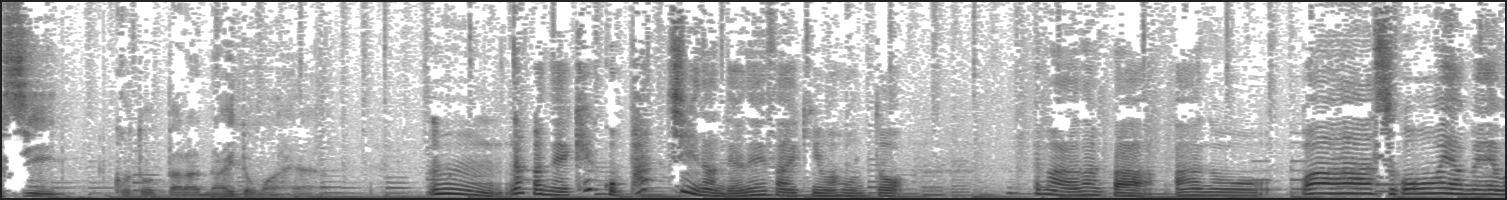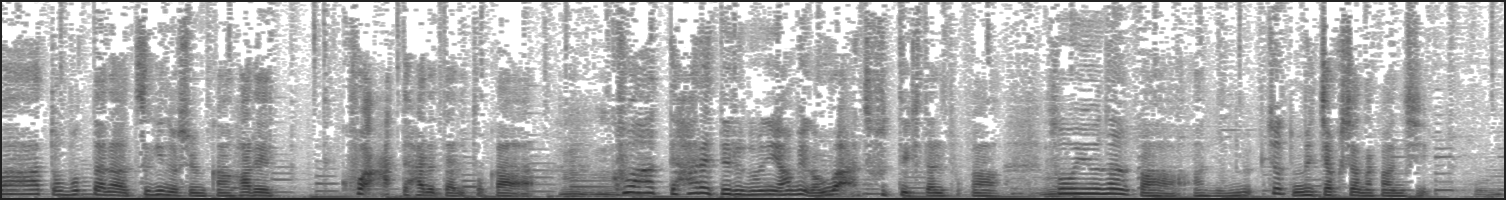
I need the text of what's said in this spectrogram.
しいことったらないと思わへんうん、なんかね結構パッチーなんだよね最近は本当。だからなんかあのわーすごい雨わーと思ったら次の瞬間晴れくわーって晴れたりとか、くわーって晴れてるのに雨がうわーって降ってきたりとか、そういうなんかあのちょっとめちゃくちゃな感じ。本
